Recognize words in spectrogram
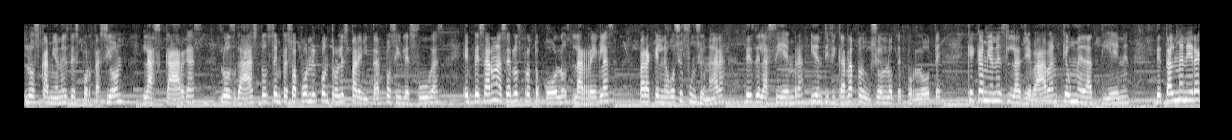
los camiones de exportación, las cargas, los gastos, se empezó a poner controles para evitar posibles fugas, empezaron a hacer los protocolos, las reglas para que el negocio funcionara, desde la siembra, identificar la producción lote por lote, qué camiones las llevaban, qué humedad tienen, de tal manera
